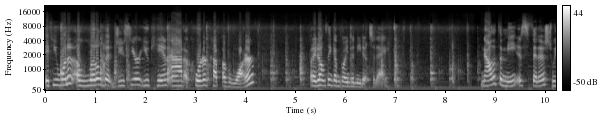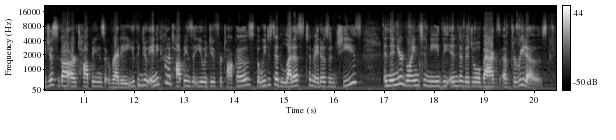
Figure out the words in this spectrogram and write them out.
If you want it a little bit juicier, you can add a quarter cup of water, but I don't think I'm going to need it today. Now that the meat is finished, we just got our toppings ready. You can do any kind of toppings that you would do for tacos, but we just did lettuce, tomatoes, and cheese. And then you're going to need the individual bags of Doritos.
